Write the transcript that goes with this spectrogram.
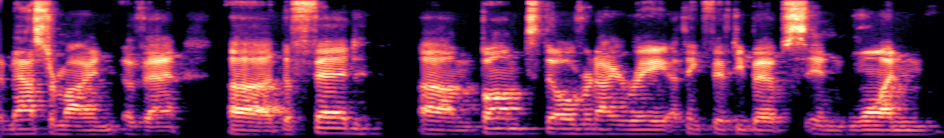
a mastermind event. Uh, the Fed um, bumped the overnight rate, I think 50 bips in one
